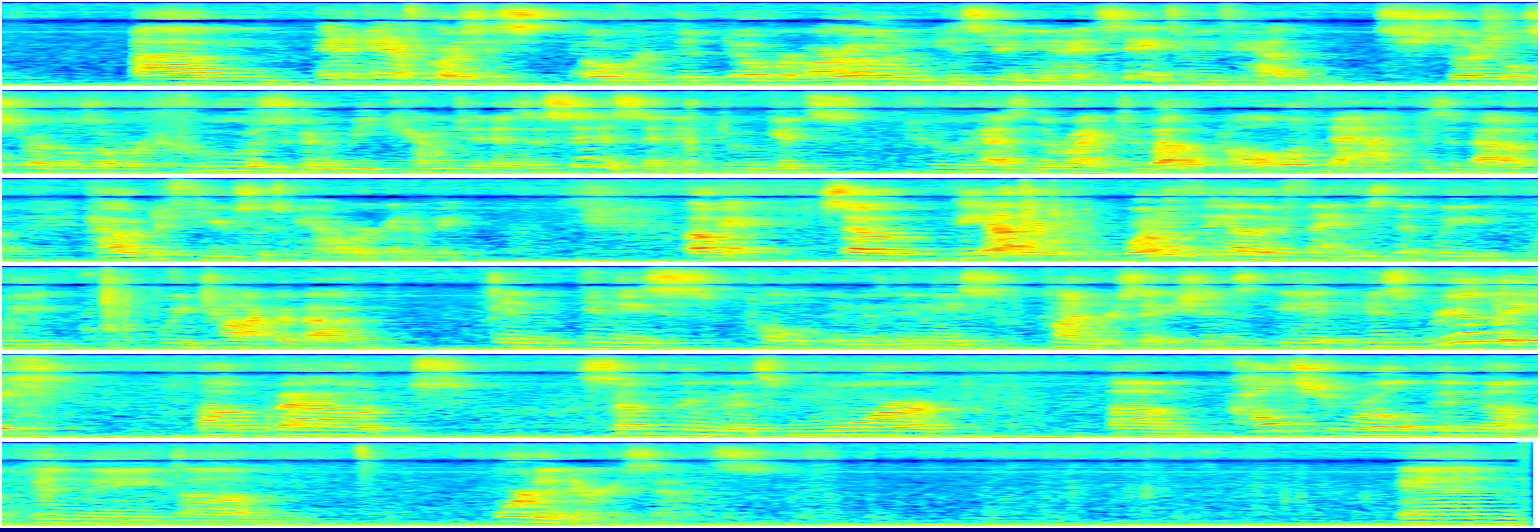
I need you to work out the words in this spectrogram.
um, and, and of course, it's over the, over our own history in the United States, we've had social struggles over who's going to be counted as a citizen and who gets who has the right to vote. All of that is about how diffuse is power going to be. Okay, so the other one of the other things that we we we talk about in in these in, in these conversations is really about something that's more um, cultural in the in the um, ordinary sense, and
